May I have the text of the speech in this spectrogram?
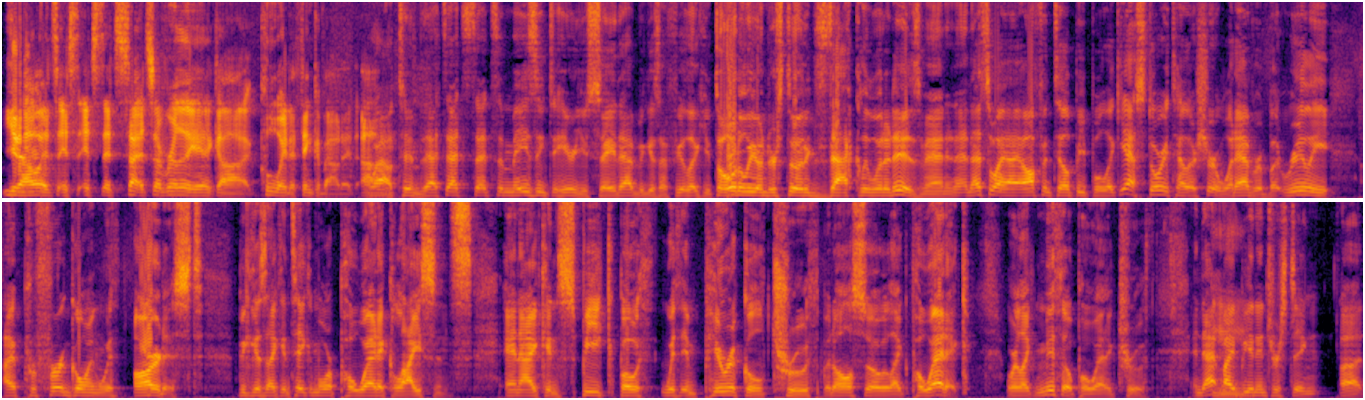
you know it's it's it's it's it's a really like, uh, cool way to think about it. Um, wow, Tim, that's that's that's amazing to hear you say that because I feel like you totally understood exactly what it is, man, and, and that's why I often tell people like, yeah, storyteller, sure, whatever, but really I prefer going with artist because I can take a more poetic license and I can speak both with empirical truth but also like poetic or like mythopoetic truth. And that mm. might be mm. an interesting uh,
